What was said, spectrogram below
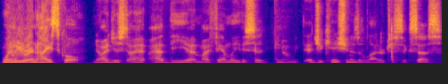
when we were in high school. No, I just I had the uh, my family. They said you know education is a ladder to success,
